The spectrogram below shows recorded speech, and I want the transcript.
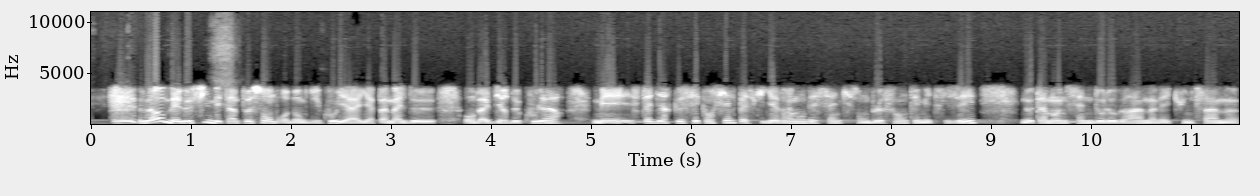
non, mais le film est un peu sombre, donc du coup, il y a, y a, pas mal de, on va dire, de couleurs. Mais c'est-à-dire que séquentiel parce qu'il y a vraiment des scènes qui sont bluffantes et maîtrisées, notamment une scène d'hologramme avec une femme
